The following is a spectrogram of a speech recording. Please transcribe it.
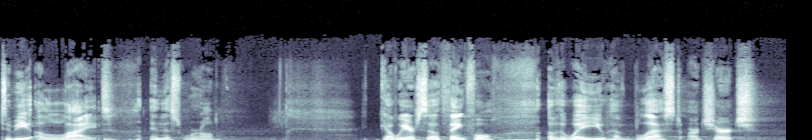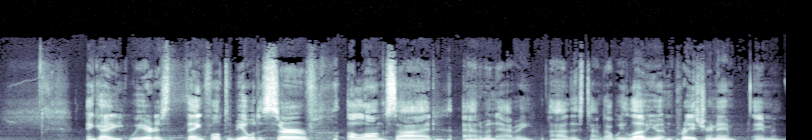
to be a light in this world. God, we are so thankful of the way you have blessed our church. And God, we are just thankful to be able to serve alongside Adam and Abby uh, this time. God, we love you and praise your name. Amen.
